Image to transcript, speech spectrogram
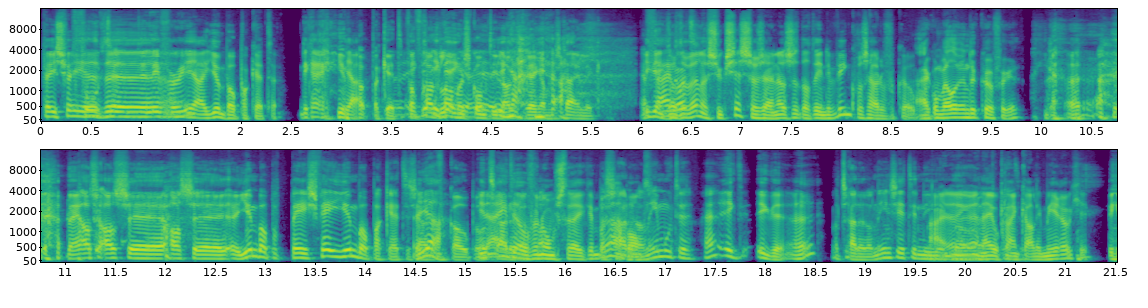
PSV Food, heeft, eh, eh, delivery? Ja, Jumbo pakketten. die krijg je Ja. Jumbo pakketten. Van Frank Lammers komt die eh, langs ja, brengen ja. waarschijnlijk. En ik denk dat het wel een succes zou zijn als ze dat in de winkel zouden verkopen. Hij komt wel undercover, hè? Nee, als, als, eh, als eh, Jumbo, PSV Jumbo pakketten zouden ja, verkopen. in wat zou Eindhoven en dan- omstreken in Wat zou er dan in moeten? Hè? Ik, ik de, hè? Wat zou er dan in zitten in die Jumbo? een, een heel klein Calimerootje. Ja,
